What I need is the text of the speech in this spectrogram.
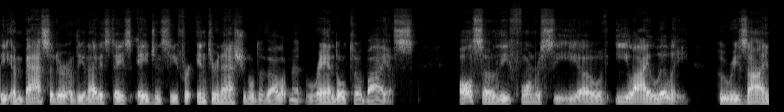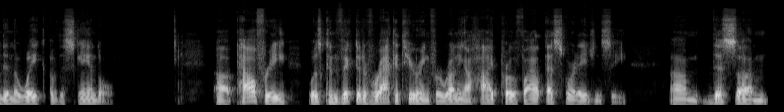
the ambassador of the United States Agency for International Development, Randall Tobias. Also, the former CEO of Eli Lilly, who resigned in the wake of the scandal. Uh, Palfrey was convicted of racketeering for running a high profile escort agency. Um, this, um,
